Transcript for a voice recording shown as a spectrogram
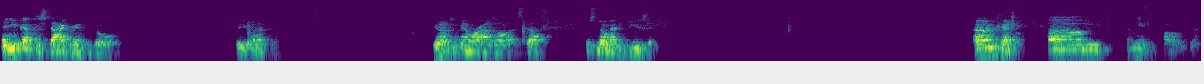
And you've got this diagram to go over. So you don't have to you don't have to memorize all that stuff. Just know how to use it. Okay. Um, how many of this?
